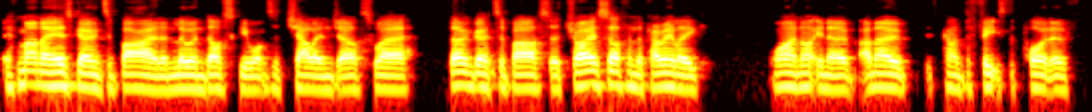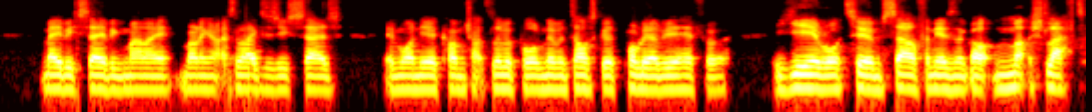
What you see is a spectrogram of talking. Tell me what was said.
if Mane is going to Bayern and Lewandowski wants a challenge elsewhere, don't go to Barca. Try yourself in the Premier League. Why not? You know, I know it kind of defeats the point of maybe saving Mane running out his legs, as you said in one year contract to Liverpool. And Lewandowski will probably only be here for a year or two himself, and he hasn't got much left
